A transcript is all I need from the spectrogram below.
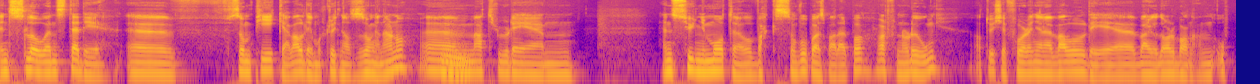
den slow and steady eh, som piker veldig mot slutten av sesongen her nå. Mm. Jeg tror det er en, en sunn måte å vokse som fotballspiller på, i hvert fall når du er ung. At du ikke får den veldig eh, berg-og-dal-banen opp,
